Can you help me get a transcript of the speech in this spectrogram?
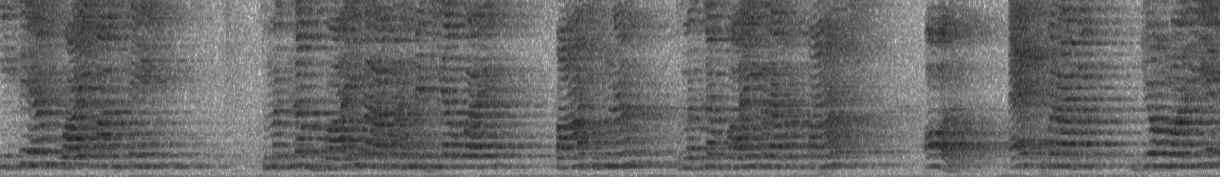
इसे हम y मानते हैं तो मतलब y बराबर हमें दिया हुआ है पाँच गुना तो मतलब y बराबर पाँच और x बराबर जो हमारी ये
